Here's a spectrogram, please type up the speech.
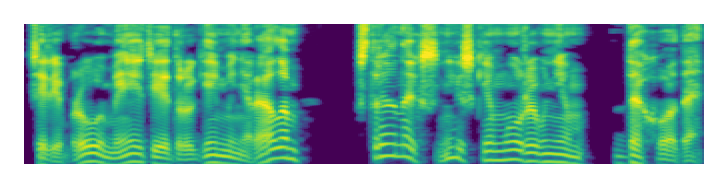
серебру, меди и другим минералам в странах с низким уровнем дохода.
